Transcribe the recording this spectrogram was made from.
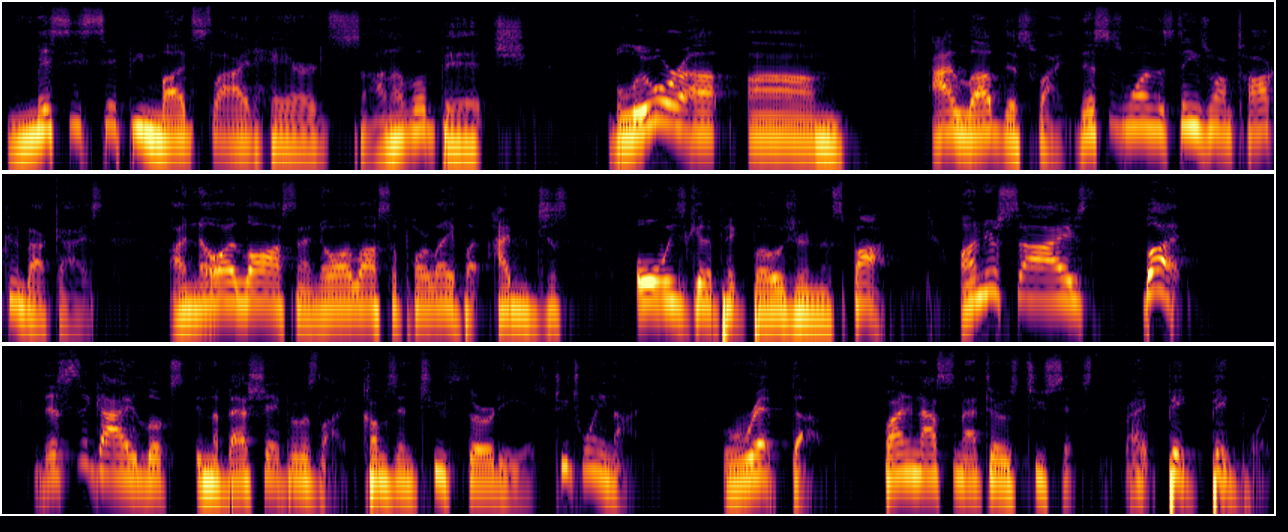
Mississippi mudslide haired son of a bitch. Blew her up. Um, I love this fight. This is one of the things where I'm talking about, guys. I know I lost and I know I lost a parlay, but I'm just always going to pick Boser in the spot. Undersized, but this is a guy who looks in the best shape of his life. Comes in 230 ish, 229, ripped up. Finding Nascimento is 260, right? Big, big boy.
